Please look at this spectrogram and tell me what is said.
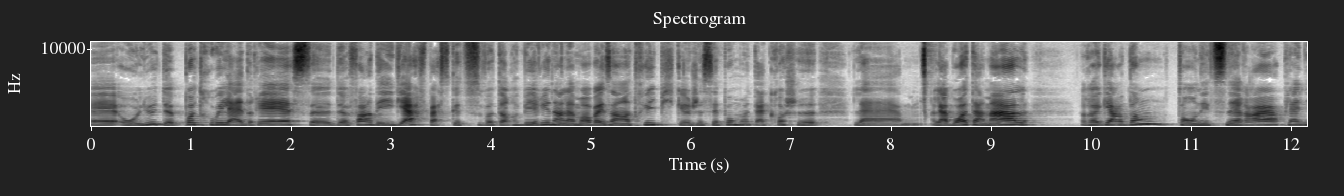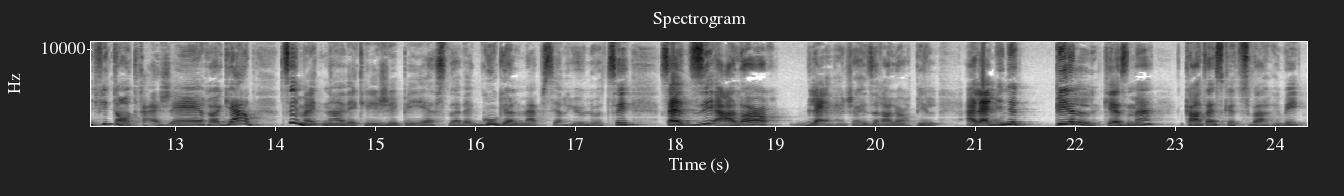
euh, au lieu de pas trouver l'adresse, euh, de faire des gaffes parce que tu vas te revirer dans la mauvaise entrée puis que, je sais pas, moi, t'accroches euh, la, boîte à mal, regardons ton itinéraire, planifie ton trajet, regarde, tu sais, maintenant avec les GPS, avec Google Maps, sérieux, là, tu sais, ça dit à l'heure, j'allais dire à l'heure pile, à la minute pile quasiment, quand est-ce que tu vas arriver.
